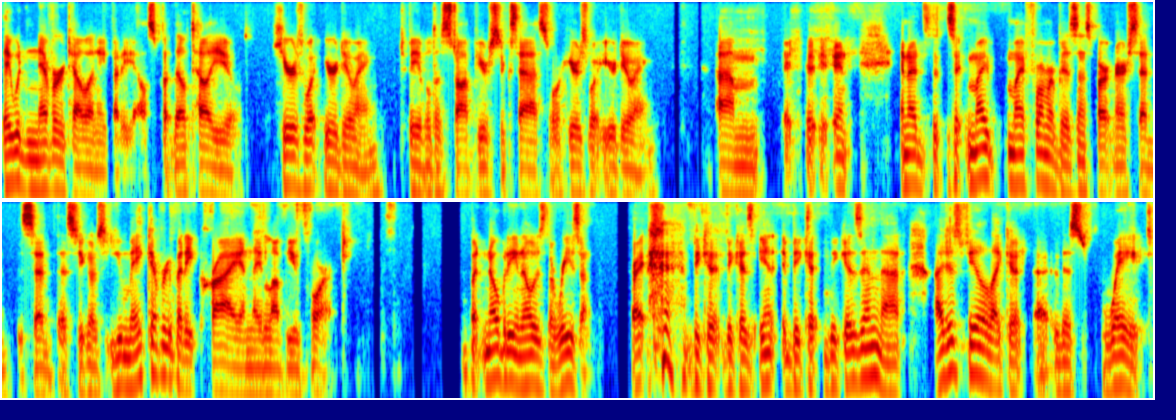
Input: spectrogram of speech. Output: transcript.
they would never tell anybody else but they'll tell you here's what you're doing to be able to stop your success or here's what you're doing. Um and and I'd say my my former business partner said said this. He goes you make everybody cry and they love you for it but nobody knows the reason right? Because because in because because in that i just feel like a, this weight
